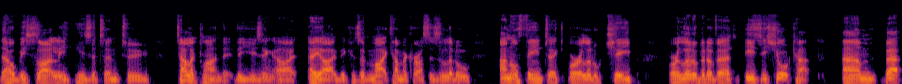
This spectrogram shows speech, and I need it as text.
they'll be slightly hesitant to tell a client that they're using AI because it might come across as a little unauthentic or a little cheap or a little bit of an easy shortcut. Um, but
